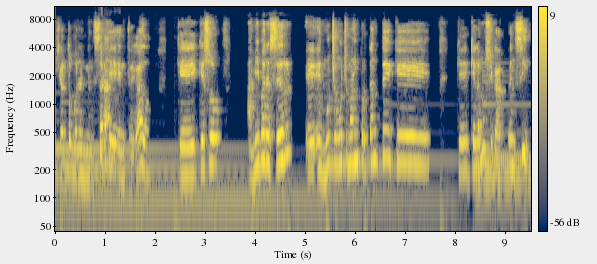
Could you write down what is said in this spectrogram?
¿cierto? Por el mensaje entregado. Que, que, eso, a mi parecer, eh, es mucho, mucho más importante que, que, que, la música en sí.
